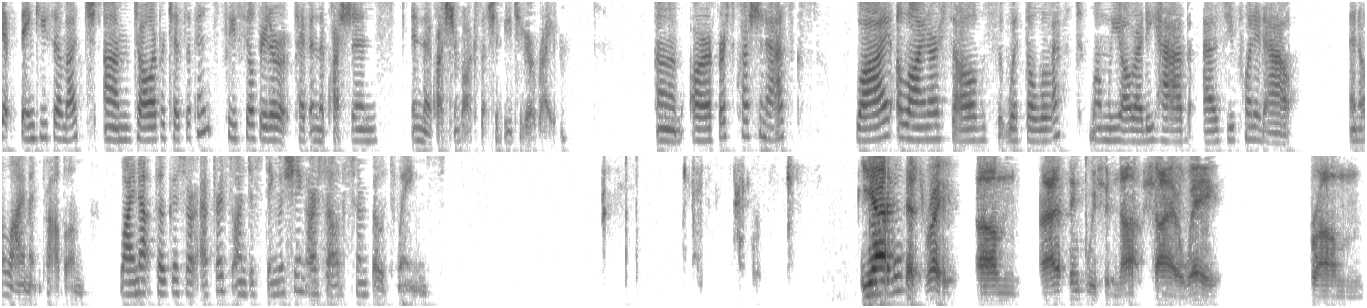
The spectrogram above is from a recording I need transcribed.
Yep, thank you so much. Um, to all our participants, please feel free to type in the questions in the question box that should be to your right. Um, our first question asks, why align ourselves with the left when we already have, as you pointed out, an alignment problem? Why not focus our efforts on distinguishing ourselves from both wings? Yeah, I think that's right. Um, I think we should not shy away from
